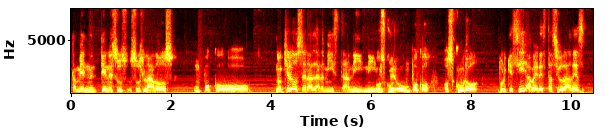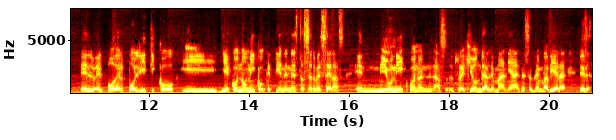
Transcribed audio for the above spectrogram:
también tiene sus, sus lados un poco, no quiero ser alarmista ni, ni pero un poco oscuro, porque sí, a ver, estas ciudades el, poder político y, económico que tienen estas cerveceras en Múnich, bueno, en la región de Alemania, en, en Baviera, es,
